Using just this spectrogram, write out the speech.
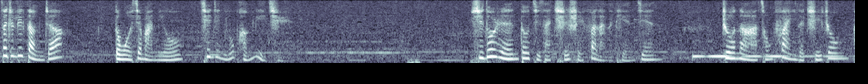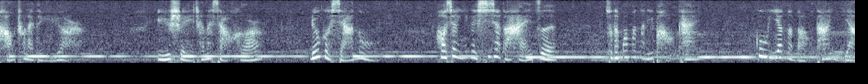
在这里等着，等我先把牛牵进牛棚里去。许多人都挤在池水泛滥的田间，捉那从泛溢的池中逃出来的鱼儿。雨水成了小河，流过狭路，好像一个嬉笑的孩子。从他妈妈那里跑开，故意要挠他一样。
